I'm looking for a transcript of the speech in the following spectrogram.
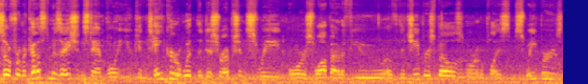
So, from a customization standpoint, you can tinker with the Disruption Suite or swap out a few of the cheaper spells in order to play some sweepers.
